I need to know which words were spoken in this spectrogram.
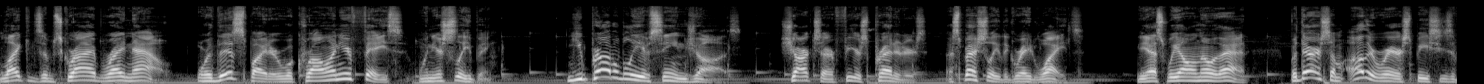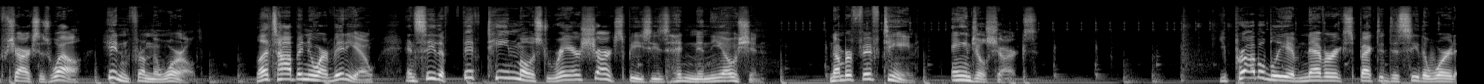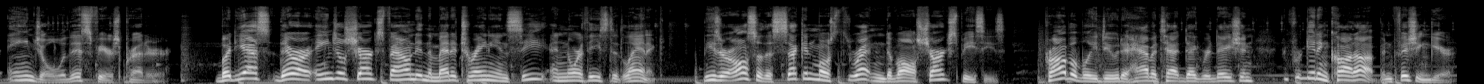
Like and subscribe right now, or this spider will crawl on your face when you're sleeping. You probably have seen Jaws. Sharks are fierce predators, especially the great whites. Yes, we all know that, but there are some other rare species of sharks as well, hidden from the world. Let's hop into our video and see the 15 most rare shark species hidden in the ocean. Number 15. Angel Sharks You probably have never expected to see the word angel with this fierce predator. But yes, there are angel sharks found in the Mediterranean Sea and Northeast Atlantic. These are also the second most threatened of all shark species, probably due to habitat degradation and for getting caught up in fishing gear.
